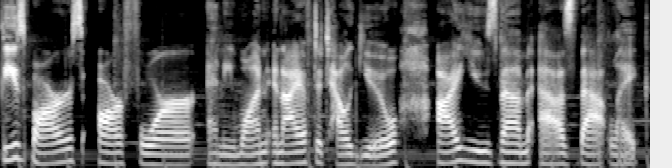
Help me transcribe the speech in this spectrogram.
These bars are for anyone. And I have to tell you, I use them as that like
